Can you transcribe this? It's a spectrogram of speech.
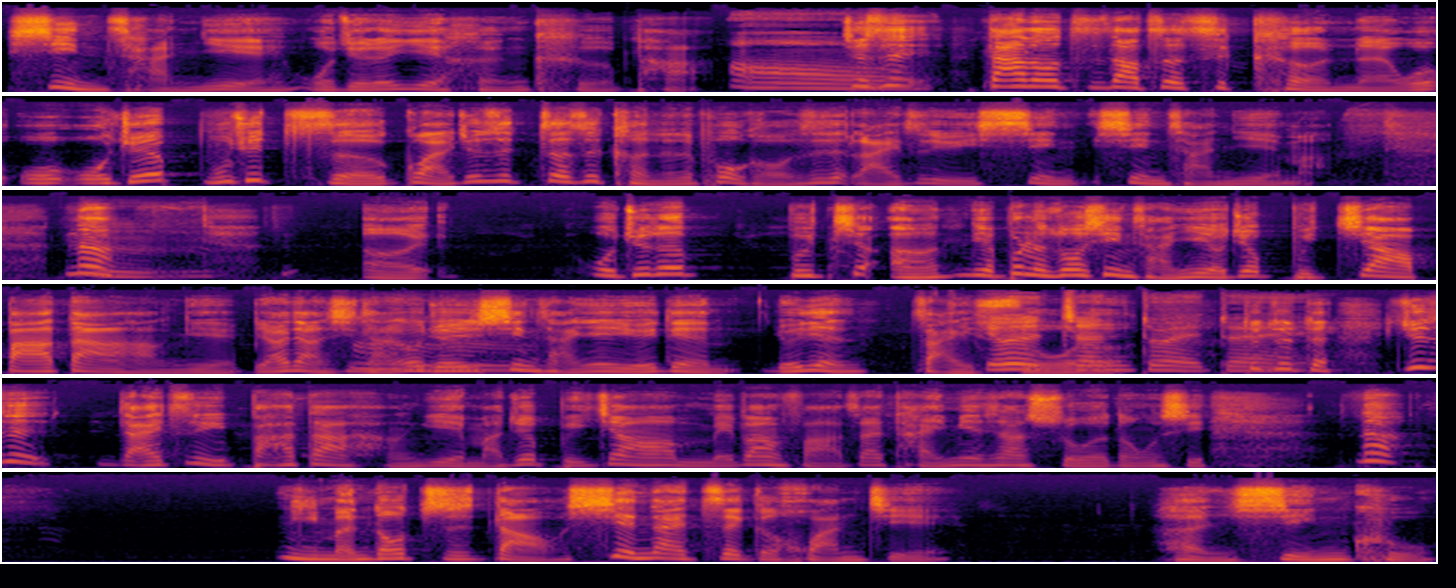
性产业，我觉得也很可怕。哦，就是大家都知道这次可能，我我我觉得不去责怪，就是这次可能的破口是来自于性性产业嘛。那呃，我觉得不叫呃，也不能说性产业，就不叫八大行业，不要讲性产业。我觉得性产业有一点有点窄缩了，对对对对对，就是来自于八大行业嘛，就比较没办法在台面上说的东西。那你们都知道，现在这个环节很辛苦。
